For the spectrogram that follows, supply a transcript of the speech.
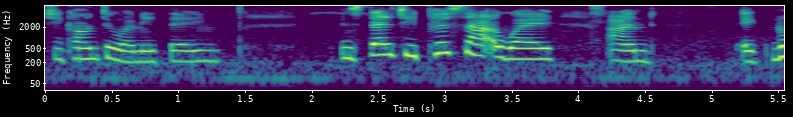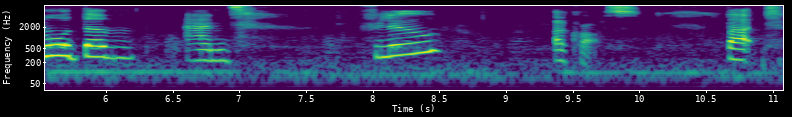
she can't do anything. Instead, she pushed that away and ignored them and flew across. But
